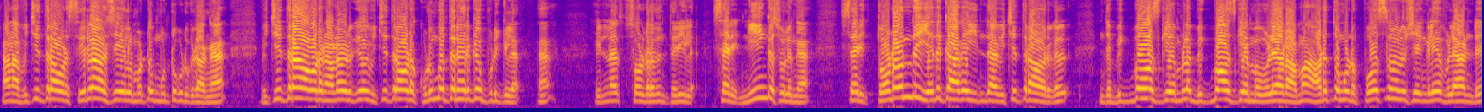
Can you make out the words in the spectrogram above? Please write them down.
ஆனால் விசித்ராவோட சில ரசிகர்கள் மட்டும் முட்டு கொடுக்குறாங்க. விசித்ராவோட நடவடிக்கை விசித்ராவோட குடும்பத்தினருக்கே பிடிக்கல. என்ன சொல்கிறதுன்னு தெரியல. சரி நீங்கள் சொல்லுங்கள் சரி தொடர்ந்து எதுக்காக இந்த விசித்ரா அவர்கள் இந்த பிக் பாஸ் கேமில் பிக் பாஸ் கேமை விளையாடாமல் அடுத்தவங்களோட பர்சனல் விஷயங்களே விளையாண்டு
